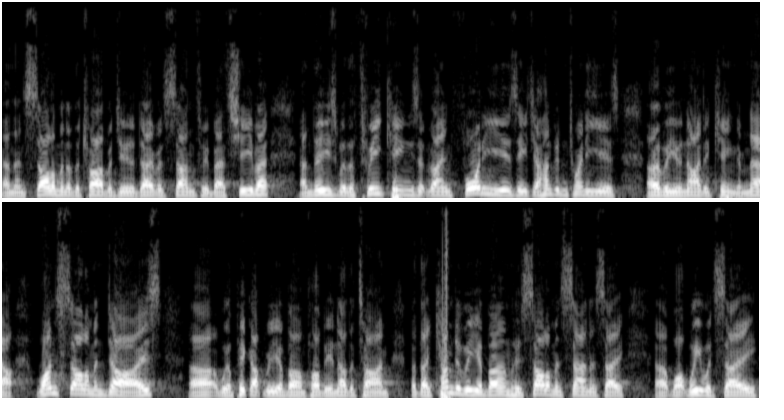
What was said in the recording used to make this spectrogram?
and then Solomon of the tribe of Judah, David's son, through Bathsheba. And these were the three kings that reigned 40 years each, 120 years over the United Kingdom. Now, once Solomon dies, uh, we'll pick up Rehoboam probably another time, but they come to Rehoboam, who's Solomon's son, and say uh, what we would say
